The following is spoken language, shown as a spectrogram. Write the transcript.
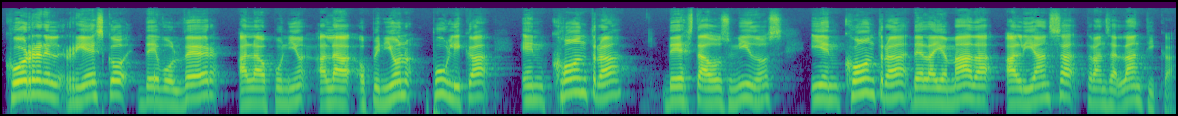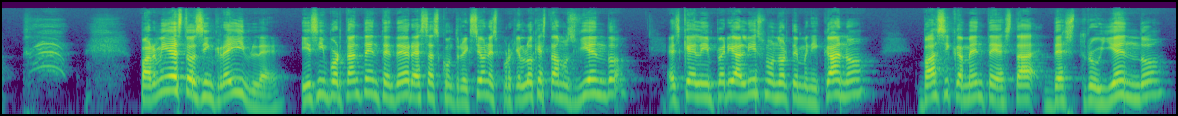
corren el riesgo de volver a la opinión, a la opinión pública en contra de Estados Unidos y en contra de la llamada Alianza Transatlántica. Para mí esto es increíble y es importante entender estas contradicciones porque lo que estamos viendo es que el imperialismo norteamericano básicamente está destruyendo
